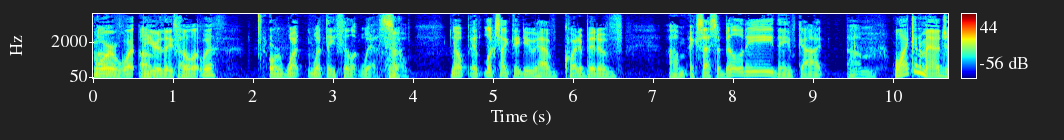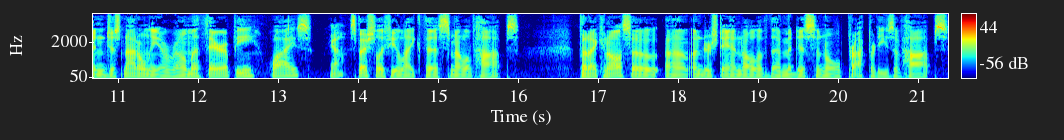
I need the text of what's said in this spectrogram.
Or Of- what beer the they fill it with. or what what they fill it with. So, nope. It looks like they do have quite a bit of um, accessibility. They've got. Um, Well, I can imagine just not only aromatherapy wise, yeah. especially if you like the smell of hops, but I can also um, understand all of the medicinal properties of hops.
